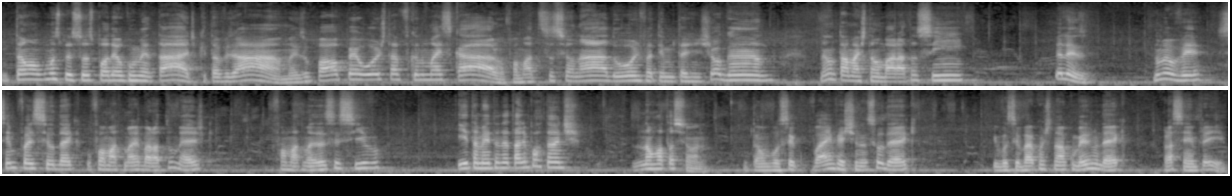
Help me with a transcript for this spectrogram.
Então algumas pessoas podem argumentar de que talvez, ah, mas o Pauper hoje está ficando mais caro, o formato estacionado, hoje vai ter muita gente jogando, não está mais tão barato assim. Beleza. No meu ver, sempre vai ser o deck o formato mais barato do Magic, o formato mais acessível. E também tem um detalhe importante, não rotaciona. Então você vai investir no seu deck e você vai continuar com o mesmo deck para sempre aí.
